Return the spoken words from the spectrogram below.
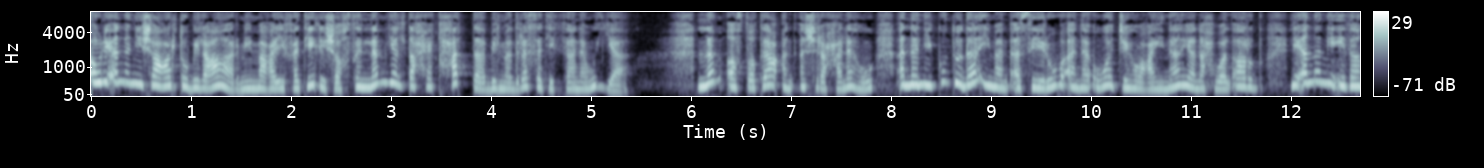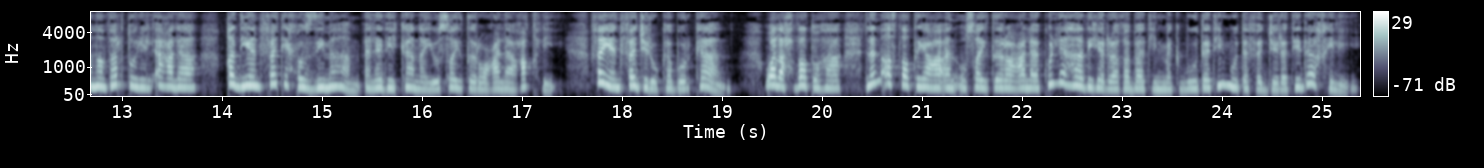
أو لأنني شعرت بالعار من معرفتي لشخص لم يلتحق حتى بالمدرسة الثانوية. لم أستطع أن أشرح له أنني كنت دائما أسير وأنا أوجه عيناي نحو الأرض لأنني إذا نظرت للأعلى قد ينفتح الزمام الذي كان يسيطر على عقلي فينفجر كبركان. ولحظتها لن أستطيع أن أسيطر على كل هذه الرغبات المكبوتة المتفجرة داخلي.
